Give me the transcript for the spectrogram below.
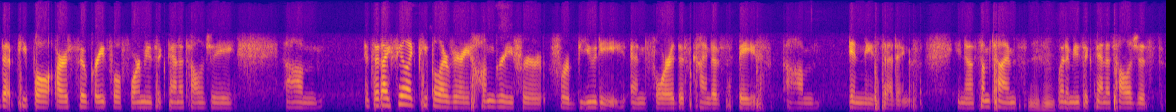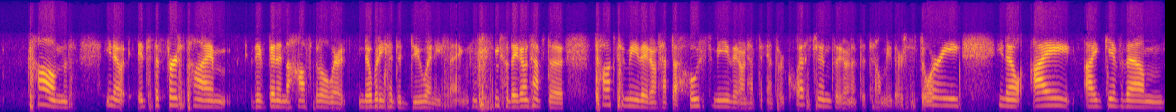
that people are so grateful for music thanatology um, is that I feel like people are very hungry for, for beauty and for this kind of space um, in these settings. You know, sometimes mm-hmm. when a music thanatologist comes, you know, it's the first time they've been in the hospital where nobody had to do anything. you know, they don't have to talk to me, they don't have to host me, they don't have to answer questions, they don't have to tell me their story. You know, I I give them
